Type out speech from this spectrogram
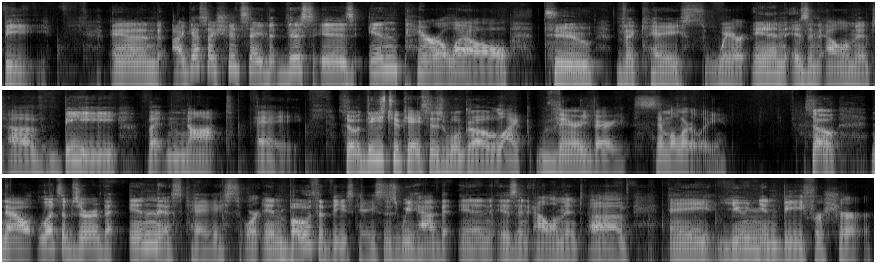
b. And I guess I should say that this is in parallel to the case where n is an element of b, but not a. So these two cases will go like very, very similarly. So now let's observe that in this case, or in both of these cases, we have that n is an element of a union b for sure.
